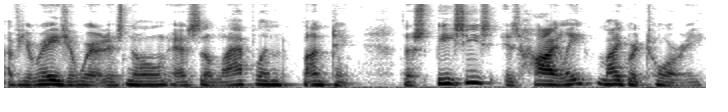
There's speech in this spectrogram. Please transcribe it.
of Eurasia, where it is known as the Lapland bunting. The species is highly migratory.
